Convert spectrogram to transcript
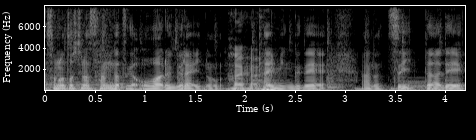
その年の3月が終わるぐらいのはいはい。タイミングであのツイッターで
